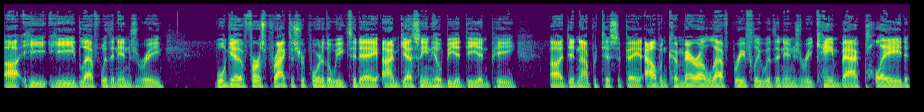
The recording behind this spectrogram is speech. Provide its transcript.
Uh, he he left with an injury. We'll get a first practice report of the week today. I'm guessing he'll be a DNP. Uh, did not participate. Alvin Kamara left briefly with an injury, came back, played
